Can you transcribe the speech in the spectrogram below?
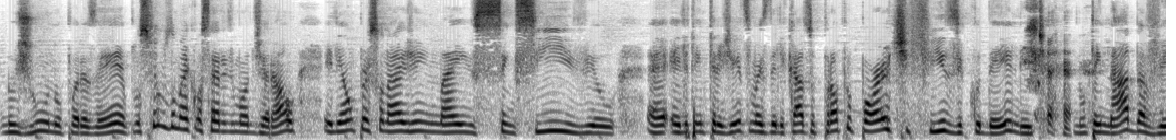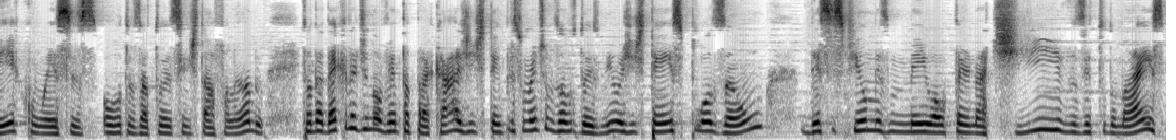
no Juno, por exemplo, os filmes do Michael Cera de modo geral, ele é um personagem mais sensível, é, ele tem trejeitos mais delicados, o próprio porte físico dele não tem nada a ver com esses outros atores que a gente estava falando. Então, da década de 90 para cá, a gente tem, principalmente nos anos 2000, a gente tem a explosão desses filmes meio alternativos e tudo mais,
